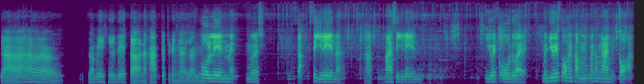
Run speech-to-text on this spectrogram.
เดี๋ยวเดี๋ยวมีทีเรียกต่อนะครับ จะเป็นยังไงกัน โฟเลนเมอร์ชสี่เลนอะครับ มาสี่เลน UFO ด้วย มัน UFO มันทำมันทำงานเหมือนเกาะอะ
